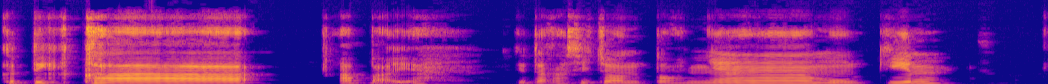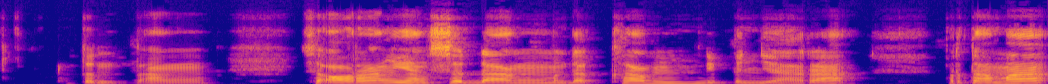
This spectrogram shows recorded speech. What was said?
ketika apa ya? Kita kasih contohnya mungkin tentang seorang yang sedang mendekam di penjara. Pertama,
